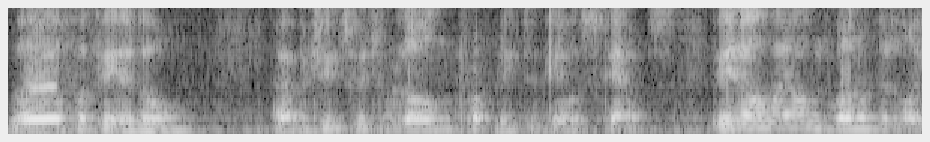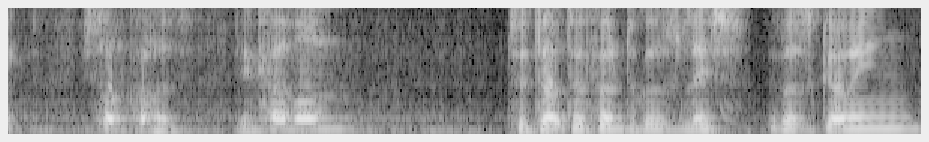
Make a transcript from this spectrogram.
were for Theodora. Uh, Attributes which belong properly to Girl Scouts. Theodora well was one of the light, soft colours. She'd come on to Dr. Funticle's list because going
